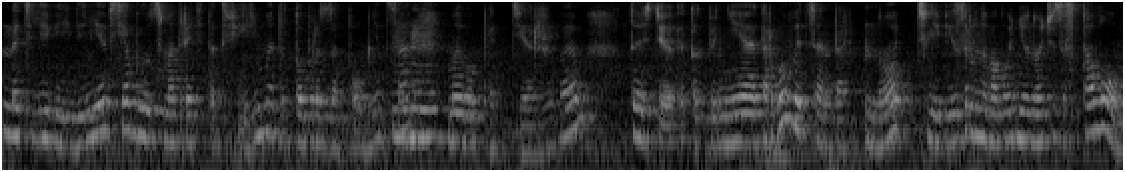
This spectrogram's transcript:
на телевидении. Все будут смотреть этот фильм, этот образ запомнится, Мгм. мы его поддерживаем. То есть э, как бы не торговый центр, но телевизор в новогоднюю ночь за столом.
